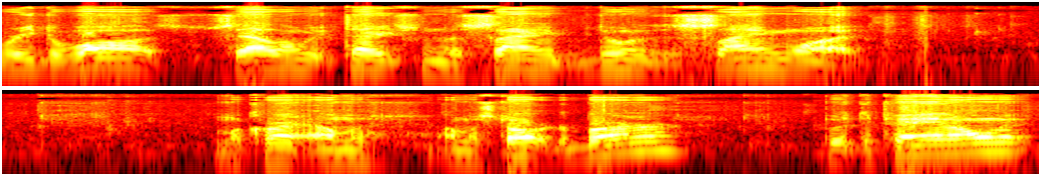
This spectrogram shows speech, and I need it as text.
read the watts, see how long it takes from the same, doing it the same way. I'm gonna crank, I'm gonna, I'm gonna start the burner, put the pan on it,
